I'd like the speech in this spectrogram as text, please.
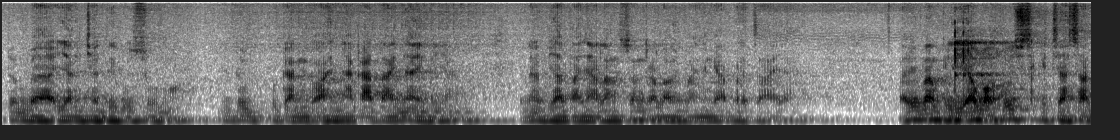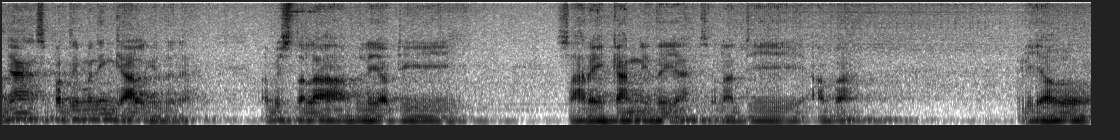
Itu mbak yang Jati Kusumo itu bukan kok hanya katanya ini ya. Anda bisa tanya langsung kalau memangnya nggak percaya. Tapi memang beliau waktu jasadnya seperti meninggal gitu ya tapi setelah beliau disarekan itu ya setelah di apa beliau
